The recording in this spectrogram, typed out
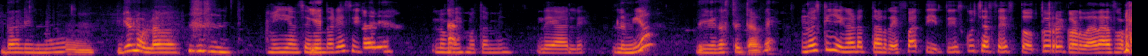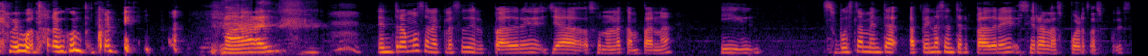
Vale, no. Yo no hablaba. Y en secundaria sí, secundaria? lo Ah. mismo también, de Ale. ¿Lo mío? ¿Le llegaste tarde? No es que llegara tarde, Fati, te escuchas esto, tú recordarás porque me votaron junto con él. Mal. Entramos a la clase del padre, ya sonó la campana y supuestamente apenas entra el padre, cierran las puertas, pues.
